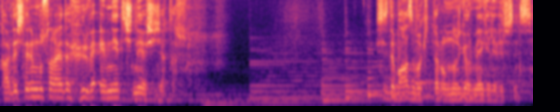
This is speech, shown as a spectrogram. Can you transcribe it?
Kardeşlerim bu sarayda hür ve emniyet içinde yaşayacaklar. Siz de bazı vakitler onları görmeye gelebilirsiniz.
